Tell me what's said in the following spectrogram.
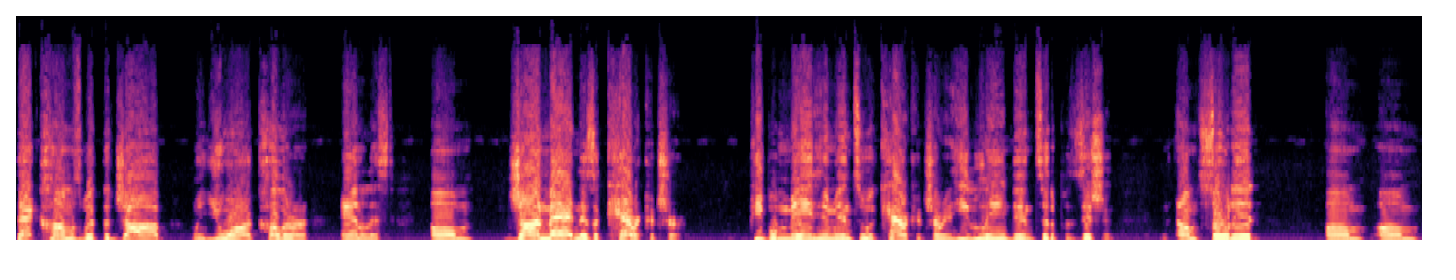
That comes with the job when you are a color analyst. Um, John Madden is a caricature. People made him into a caricature, and he leaned into the position. Um, so did um, um,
